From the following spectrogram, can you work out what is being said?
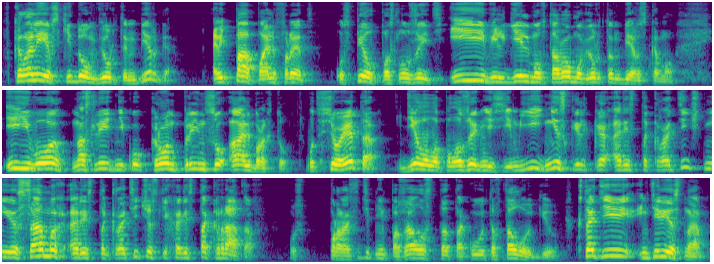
В королевский дом Вюртемберга, а ведь папа Альфред успел послужить и Вильгельму II Вюртембергскому, и его наследнику кронпринцу Альбрехту. Вот все это делало положение семьи несколько аристократичнее самых аристократических аристократов. Уж простите мне, пожалуйста, такую тавтологию. Кстати, интересно,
